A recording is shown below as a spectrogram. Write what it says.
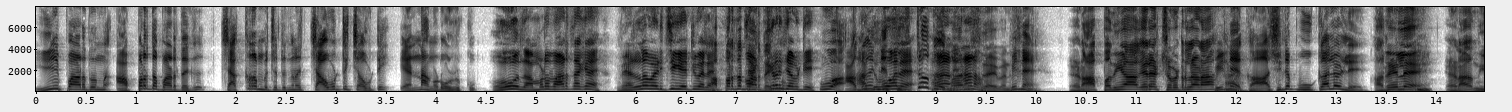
ഈ പാടത്തു നിന്ന് അപ്പുറത്തെ പാടത്തേക്ക് ചക്രം വെച്ചിട്ട് ഇങ്ങനെ ചവിട്ടി ചവിട്ടി എണ്ണ അങ്ങോട്ട് ഒഴുക്കും. ഓ നമ്മുടെ പാടത്തൊക്കെ വെള്ളം അടിച്ച് കയറ്റുമല്ലേ? അപ്പുറത്തെ പാടത്തേക്ക്. ചക്രം ചവിട്ടി. ഉവ്വ. അത് തന്നെ, അതുപോലെ. system അത് ആ, തന്നെ. മനസ്സിലായി, മനസ്സിലായി. പിന്നെ എടാ അപ്പൊ നീ ആകെ രക്ഷപ്പെട്ടല്ലടാ. പിന്നെ കാശിന്റെ പൂക്കാലം അല്ലേ അതെല്ലേ എടാ നീ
